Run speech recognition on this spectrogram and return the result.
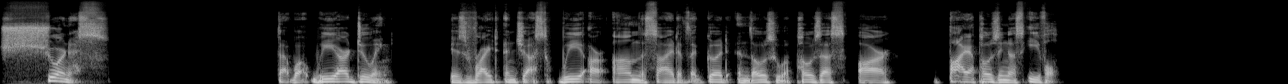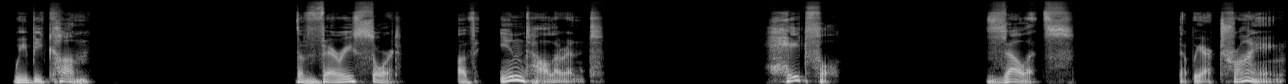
sureness that what we are doing is right and just. We are on the side of the good, and those who oppose us are, by opposing us, evil we become the very sort of intolerant, hateful zealots that we are trying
